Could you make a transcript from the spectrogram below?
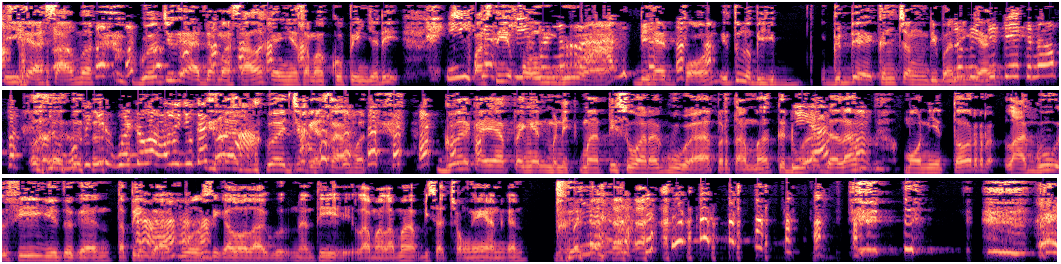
iya sama. Gue juga ada masalah kayaknya sama kuping. Jadi Iya, pasti Ki, volume gue di headphone itu lebih gede kenceng dibanding Lebih yang gede kenapa? Loh, gue pikir gue doang, lu juga Iya, sama. gue juga sama. gue kayak pengen menikmati suara gue pertama, kedua Iya, adalah monitor lagu sih gitu kan. Tapi nggak full sih kalau lagu. Nanti lama-lama bisa congean kan.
